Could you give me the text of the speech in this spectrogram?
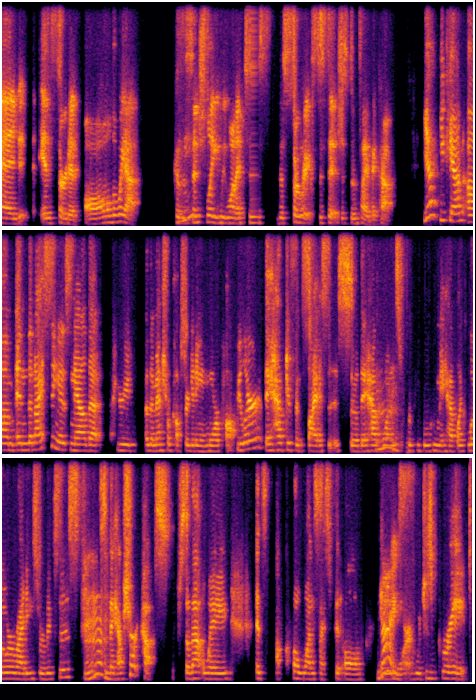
And insert it all the way up. Because Mhm. essentially, we wanted to the cervix to sit just inside the cup. Yeah, you can. Um, and the nice thing is now that period the menstrual cups are getting more popular, they have different sizes. So they have Mm. ones for people who may have like lower riding cervixes. So they have short cups. So that way it's a one size fit all Nice. anymore, which is great.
